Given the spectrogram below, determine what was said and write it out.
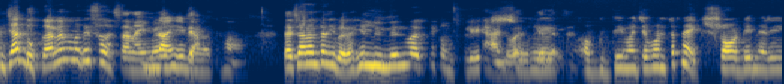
ज्या दुकानांमध्ये सहसा नाही मिळत त्या. मिळत हा त्याच्यानंतर ही बघा ही लिनेन वरती कंप्लीट हँडवर्क सुरेख. केलेलं आहे अगदी म्हणजे म्हणतात ना एक्स्ट्रा ऑर्डिनरी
